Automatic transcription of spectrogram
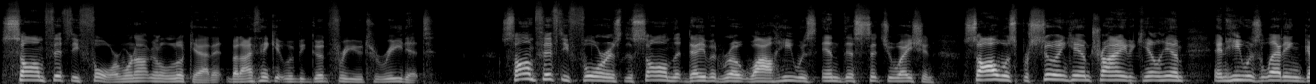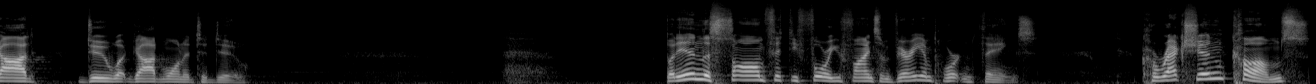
Psalm 54, we're not going to look at it, but I think it would be good for you to read it. Psalm 54 is the psalm that David wrote while he was in this situation. Saul was pursuing him, trying to kill him, and he was letting God do what God wanted to do. But in the Psalm 54, you find some very important things. Correction comes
